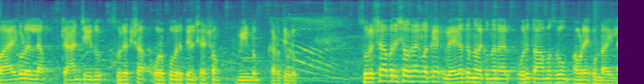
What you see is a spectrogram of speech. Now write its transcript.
ബാഗുകളെല്ലാം സ്കാൻ ചെയ്തു സുരക്ഷ ഉറപ്പുവരുത്തിയതിനു ശേഷം വീണ്ടും കടത്തിവിടും. സുരക്ഷാ പരിശോധനകളൊക്കെ വേഗത്തിൽ നടക്കുന്നതിനാൽ ഒരു താമസവും അവിടെ ഉണ്ടായില്ല.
